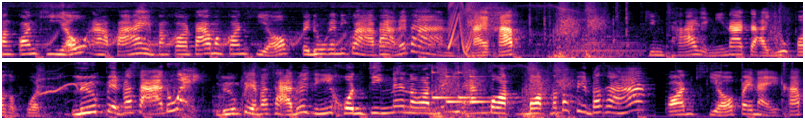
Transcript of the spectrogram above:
มังกรเขียวอ่าไปมังกรฟ้ามังกรเขียวไปดูกันดีกว่าผ่านไม่ผ่านนายครับพิมพ์ช้าอย่างนี้น่าจะอายุพอสมควรลืมเปลี่ยนภาษาด้วยลืมเปลี่ยนภาษาด้วยอย่างนี้คนจริงแน่นอนไม่มีทางบอทบอทมันต้องเปลี่ยนภาษากรเขียวไปไหนครับ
